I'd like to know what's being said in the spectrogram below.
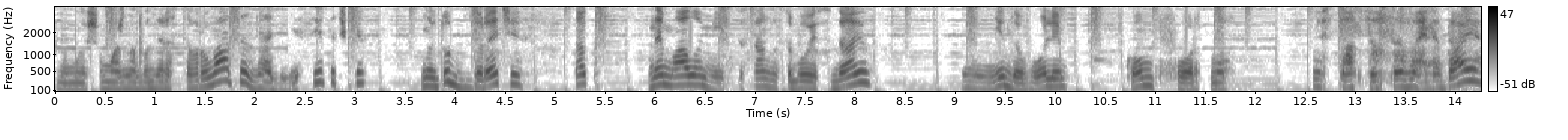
Думаю, що можна буде реставрувати. Ззаді є сіточки. Ну і тут, до речі, так немало місця. Сам за собою сідаю. І мені доволі комфортно. Ось так це все виглядає.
